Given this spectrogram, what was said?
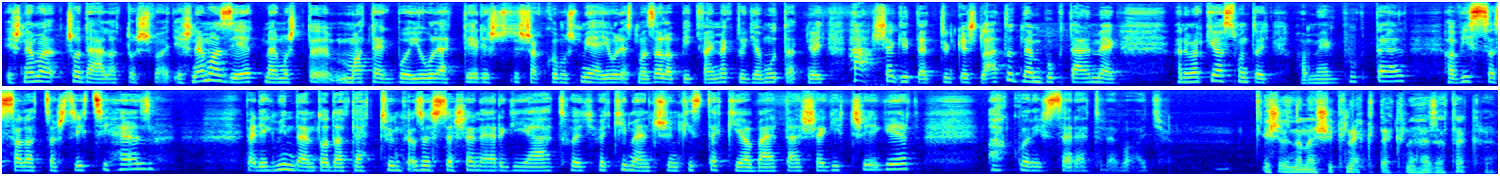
és nem a csodálatos vagy, és nem azért, mert most matekból jó lettél, és, és akkor most milyen jó lesz, mert az alapítvány meg tudja mutatni, hogy hát segítettünk, és látod, nem buktál meg, hanem aki azt mondta, hogy ha megbuktál, ha visszaszaladsz a stricihez, pedig mindent oda tettünk, az összes energiát, hogy, hogy kimentsünk, hisz te kiabáltál segítségért, akkor is szeretve vagy. És ez nem esik nektek nehezetekre?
